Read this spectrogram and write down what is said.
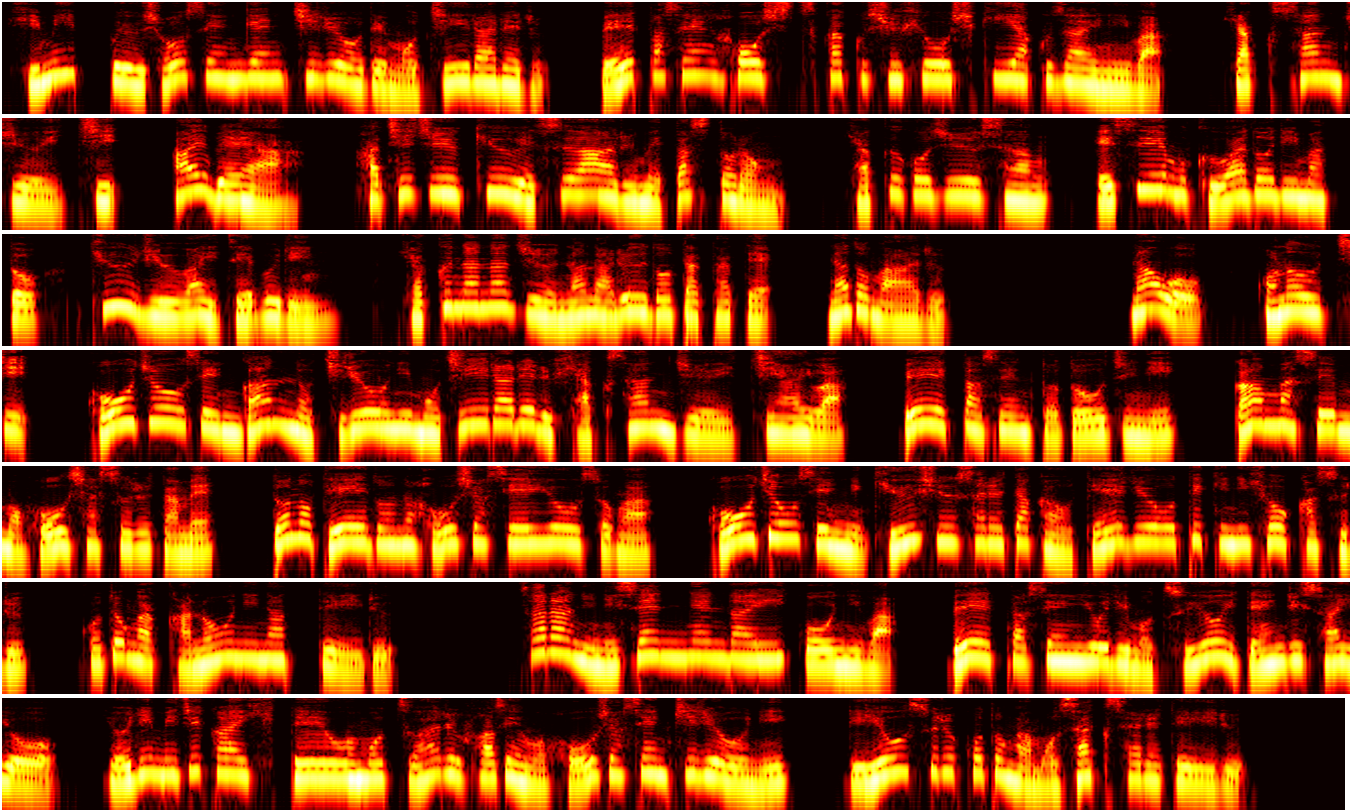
非密封小宣言治療で用いられる、ベータ線放出各種標識薬剤には、131、アイベア、89SR メタストロン、153、SM クワドリマット、90Y ゼブリン、177ルードタタテ、などがある。なお、このうち、甲状腺癌の治療に用いられる 131i は、ベータ線と同時に、ガンマ線も放射するため、どの程度の放射性要素が甲状腺に吸収されたかを定量的に評価することが可能になっている。さらに2000年代以降には、ベータ線よりも強い電離作用、より短い否定を持つアルファ線を放射線治療に利用することが模索されている。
